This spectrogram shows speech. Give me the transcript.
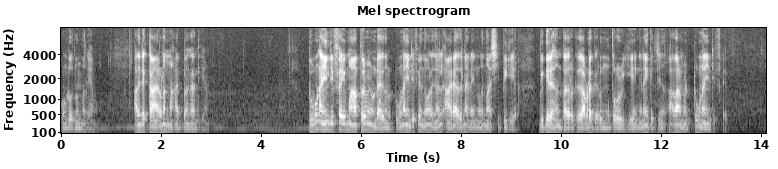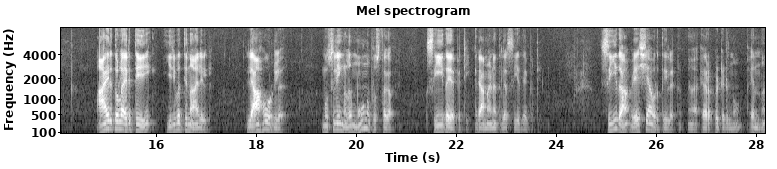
കൊണ്ടുവന്നതെന്നറിയാമോ അതിന്റെ കാരണം മഹാത്മാഗാന്ധിയാണ്. ടു നയന്റി ഫൈവ് മാത്രമേ ഉണ്ടായിരുന്നുള്ളൂ. ടു നയന്റി ഫൈവ് എന്ന് പറഞ്ഞാൽ ആരാധനാലയങ്ങൾ നശിപ്പിക്കുക വിഗ്രഹം തകർക്കുക അവിടെ കയറി മൂത്രം ഒഴിക്കുക ഇങ്ങനെയൊക്കെ ചെയ്യുന്നത് അതാണ് ടു നയന്റി ഫൈവ്. ആയിരത്തി തൊള്ളായിരത്തി ഇരുപത്തിനാലിൽ ലാഹോറിൽ മുസ്ലിങ്ങൾ മൂന്ന് പുസ്തകം സീതയെപ്പറ്റി രാമായണത്തിലെ സീതയെപ്പറ്റി. സീത വേശ്യാവൃത്തിയിൽ ഏർപ്പെട്ടിരുന്നു എന്ന്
